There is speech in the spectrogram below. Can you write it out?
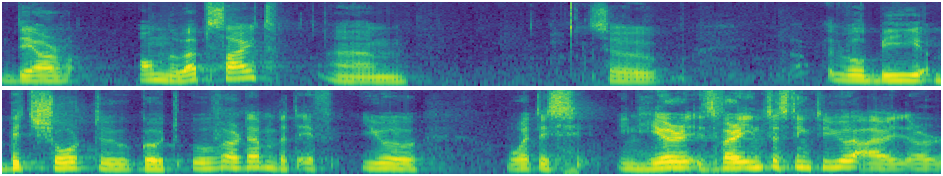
They are on the website. Um, so will be a bit short to go to over them, but if you, what is in here is very interesting to you, I uh,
